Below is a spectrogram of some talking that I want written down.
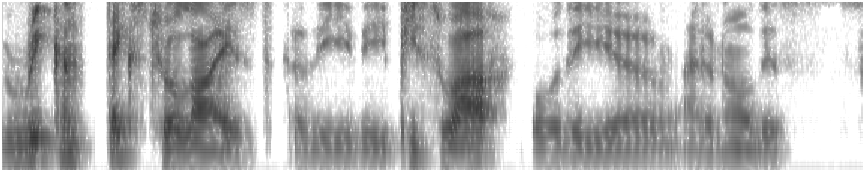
recontextualized the the pissoir or the uh, I don't know this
